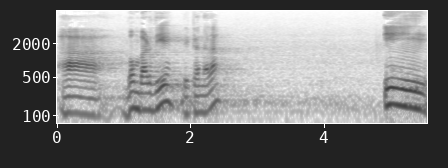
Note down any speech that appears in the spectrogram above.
a Bombardier de Canadá, y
